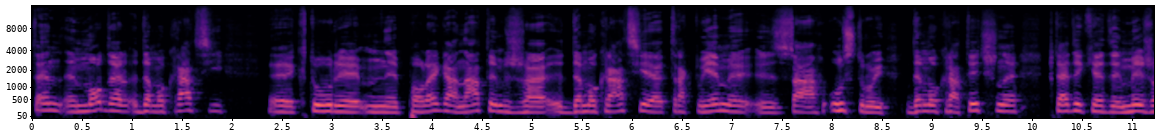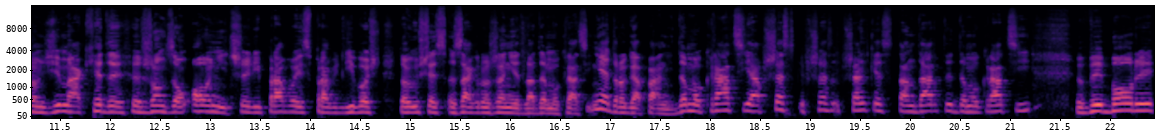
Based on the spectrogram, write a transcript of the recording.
ten model demokracji Y, który mm, polega na tym, że demokrację traktujemy za ustrój demokratyczny wtedy, kiedy my rządzimy, a kiedy rządzą oni, czyli Prawo i Sprawiedliwość, to już jest zagrożenie dla demokracji. Nie, droga pani, demokracja, wszelkie standardy demokracji, wybory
